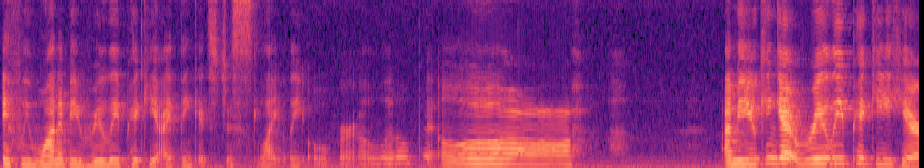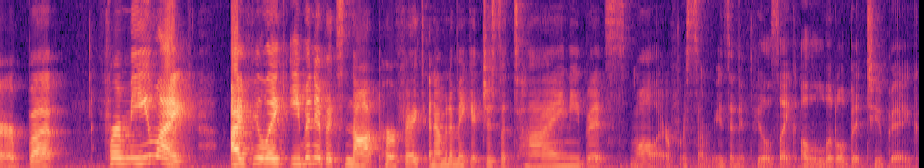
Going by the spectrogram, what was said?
if we want to be really picky, I think it's just slightly over a little bit. Oh, I mean, you can get really picky here, but for me, like, I feel like even if it's not perfect, and I'm going to make it just a tiny bit smaller for some reason, it feels like a little bit too big.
